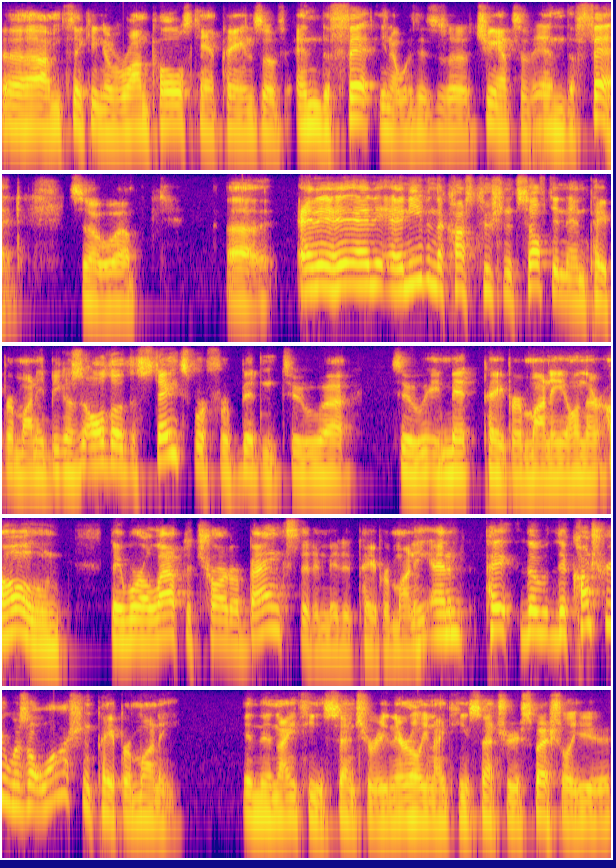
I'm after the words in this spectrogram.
uh, I'm thinking of Ron Paul's campaigns of end the Fed, you know, with his uh, chance of end the Fed. So, uh, uh, and, and and even the Constitution itself didn't end paper money because although the states were forbidden to to emit paper money on their own, they were allowed to charter banks that emitted paper money, and pay, the the country was awash in paper money in the 19th century, in the early 19th century, especially.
